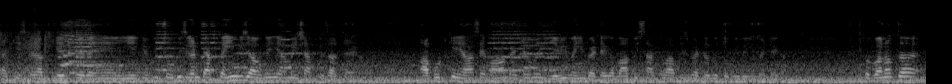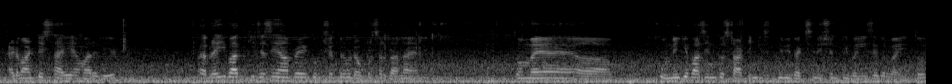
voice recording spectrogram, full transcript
ताकि इसके साथ खेलते रहें। ये क्योंकि चौबीस घंटे आप कहीं भी जाओगे ये हमेशा आपके साथ जाएगा। आप उठ के यहाँ से वहाँ बैठोगे ये भी वहीं बैठेगा, वापस आके वापस बैठोगे तो भी वहीं बैठेगा। तो वन ऑफ़ द एडवांटेज था ये हमारे लिए। अब रही बात की जैसे यहाँ पे कुरुक्षेत्र में डॉक्टर सरदाना है तो मैं उन्हीं के पास इनको स्टार्टिंग की जितनी भी वैक्सीनेशन थी वहीं से करवाई। तो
